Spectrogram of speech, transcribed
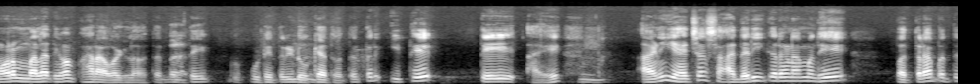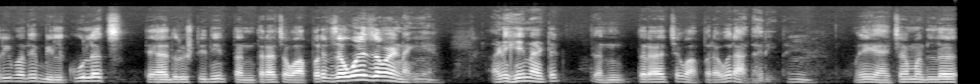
फॉर्म मला तेव्हा फार आवडला होता तर ते कुठेतरी डोक्यात होतं. तर इथे ते आहे. आणि ह्याच्या सादरीकरणामध्ये पत्रापत्रीमध्ये बिलकुलच त्या दृष्टीने तंत्राचा वापर जवळजवळ नाही आहे आणि हे नाटक तंत्राच्या वापरावर आधारित आहे. म्हणजे ह्याच्यामधलं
